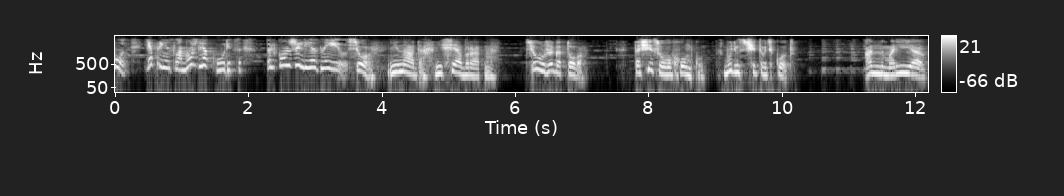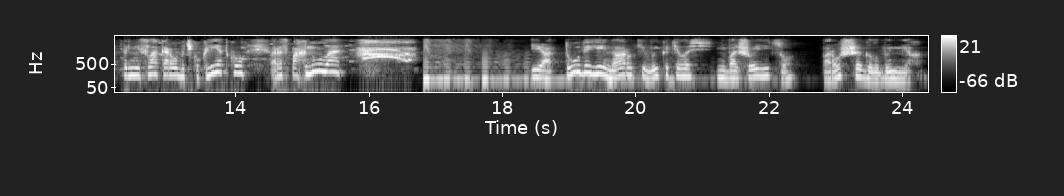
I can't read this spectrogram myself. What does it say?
Вот, я принесла нож для курицы, только он железный. Все, не надо, неси обратно. Все уже готово. Тащи своего хомку, будем считывать код. Анна-Мария принесла коробочку-клетку, распахнула, и оттуда ей на руки выкатилось небольшое яйцо, поросшее голубым мехом.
